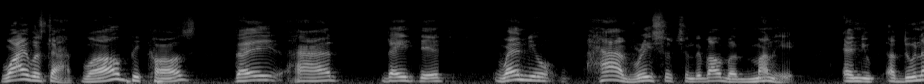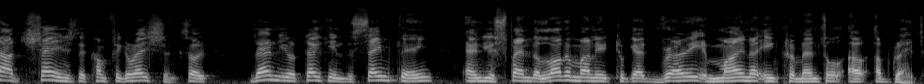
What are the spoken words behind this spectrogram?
Why was that? Well, because they had, they did, when you have research and development money and you uh, do not change the configuration, so then you're taking the same thing and you spend a lot of money to get very minor incremental uh, upgrades.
